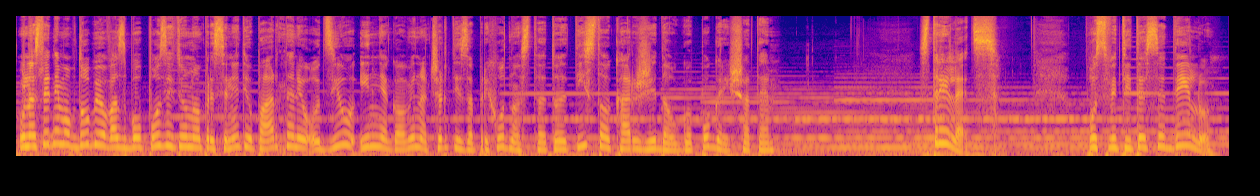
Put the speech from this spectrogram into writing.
V naslednjem obdobju vas bo pozitivno presenetil partnerjev odziv in njegovi načrti za prihodnost. To je tisto, kar že dolgo pogrešate. Strelec. Posvetite se delu.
